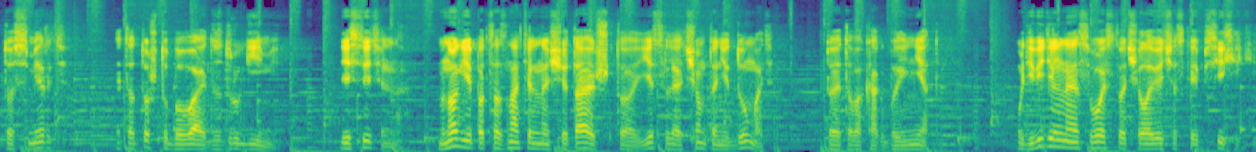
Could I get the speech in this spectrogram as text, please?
что смерть – это то, что бывает с другими. Действительно, Многие подсознательно считают, что если о чем-то не думать, то этого как бы и нет. Удивительное свойство человеческой психики.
